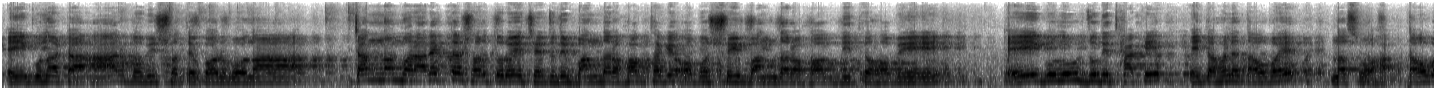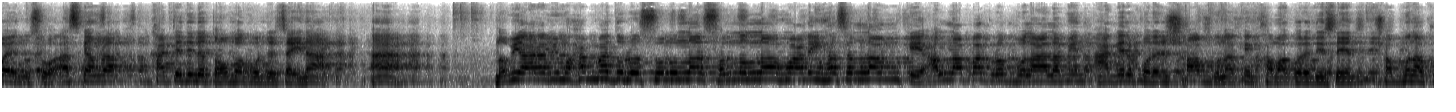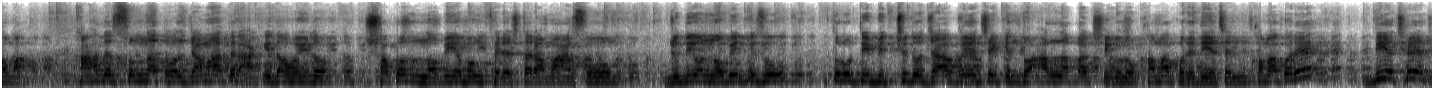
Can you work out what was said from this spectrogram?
এই গুনাহটা আর ভবিষ্যতে করব না। চার নম্বর, আরেকটা শর্ত রয়েছে, যদি বান্দার হক থাকে, অবশ্যই বান্দার হক দিতে হবে। এইগুলো যদি থাকে এটা হলে তাওবায়ে নাসোহা তাওবায়ে নসোহা আজকে আমরা খাটে দিলে তওবা করতে চাই না। হ্যাঁ? নবী আরবি মোহাম্মদুর রসুল্লাহ সাল্লাল্লাহু আলাইহি ওয়াসাল্লামকে আল্লাহ পাক রব্বুল আলামিন আগের পরের সব গুনাহকে ক্ষমা করে দিয়েছেন। সব গুনাহ ক্ষমা। আহলে সুন্নাত জামাতের আকীদা হইল, সকল নবী এবং ফেরেস্তারা মাসুম। যদিও নবীর কিছু ত্রুটি বিচ্ছুত যা হয়েছে, কিন্তু আল্লাহ পাক সেগুলো ক্ষমা করে দিয়েছেন। ক্ষমা করে দিয়েছেন।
